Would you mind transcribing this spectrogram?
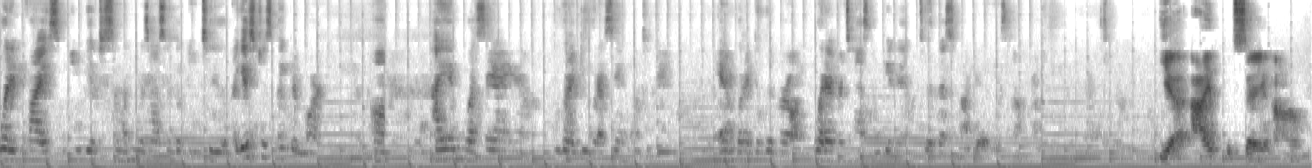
what advice would you give to someone who is also looking to, I guess, just make their mark? Um, I am who I say I am. I'm going to do what I say I want to do, and I'm going to deliver on whatever task I'm given to the best of my ability as a nonprofit. Yeah, I would say um,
